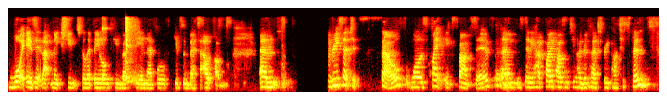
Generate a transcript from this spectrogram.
what is it that makes students feel that they belong to university and therefore gives them better outcomes. Um, the research itself was quite expansive. Um, so we had 5,233 participants.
